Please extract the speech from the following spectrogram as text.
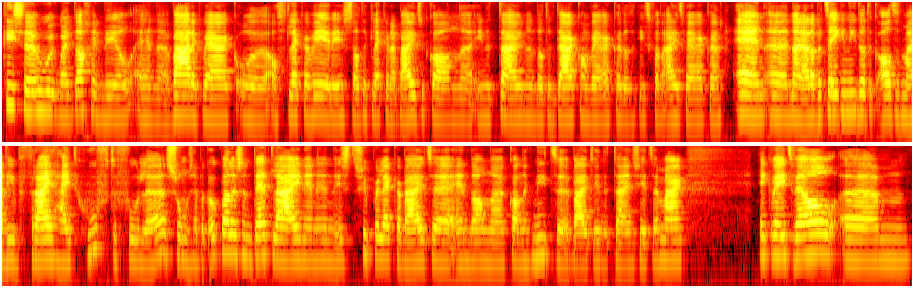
kiezen hoe ik mijn dag indeel en uh, waar ik werk. als het lekker weer is, dat ik lekker naar buiten kan in de tuin en dat ik daar kan werken, dat ik iets kan uitwerken. En nou ja, dat betekent niet dat ik altijd maar die vrijheid hoef te voelen. Soms heb ik ook wel eens een deadline en dan is het super lekker buiten en dan kan ik niet buiten in de tuin zitten. Maar ik weet wel um,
